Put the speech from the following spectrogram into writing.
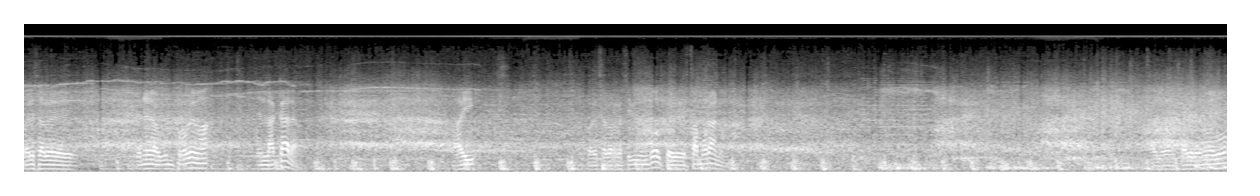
Parece haber, tener algún problema en la cara. Ahí parece haber recibido un golpe de Zamorano. De nuevo.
